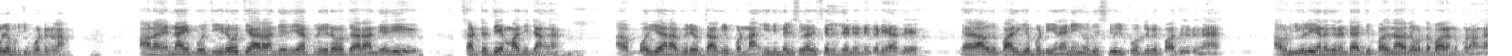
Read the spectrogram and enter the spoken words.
உள்ளே பிடிச்சி போட்டுக்கலாம். ஆனால் என்ன ஆகி போச்சு? இருபத்தி ஆறாம் தேதி ஏப்ரல் இருபத்தி ஆறாந்தேதி சட்டத்தையே மாற்றிட்டாங்க பொய்யான அஃபிடேவிட் தாக்கல் பண்ணால் இனிமேல் சிறை சிறு தண்டனை கிடையாது. யாராவது பாதிக்கப்பட்டீங்கன்னா நீங்கள் வந்து சிவில் கோர்ட்டில் போய் பார்த்துக்கிடுங்க. அப்படின்னு சொல்லி எனக்கு ரெண்டாயிரத்தி பதினாறில் ஒரு தபால் அனுப்புகிறாங்க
